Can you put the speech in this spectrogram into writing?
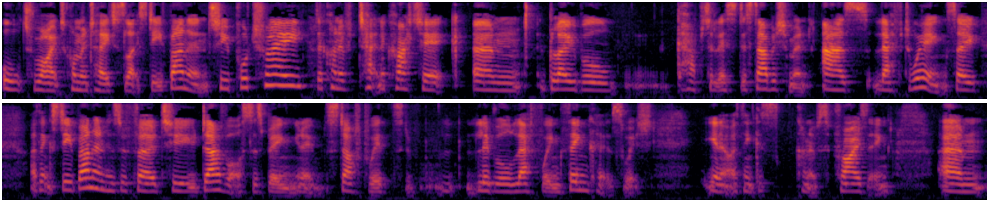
alt right commentators like Steve Bannon to portray the kind of technocratic um, global capitalist establishment as left wing. So I think Steve Bannon has referred to Davos as being, you know, stuffed with sort of liberal left wing thinkers, which, you know, I think is kind of surprising. Um,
